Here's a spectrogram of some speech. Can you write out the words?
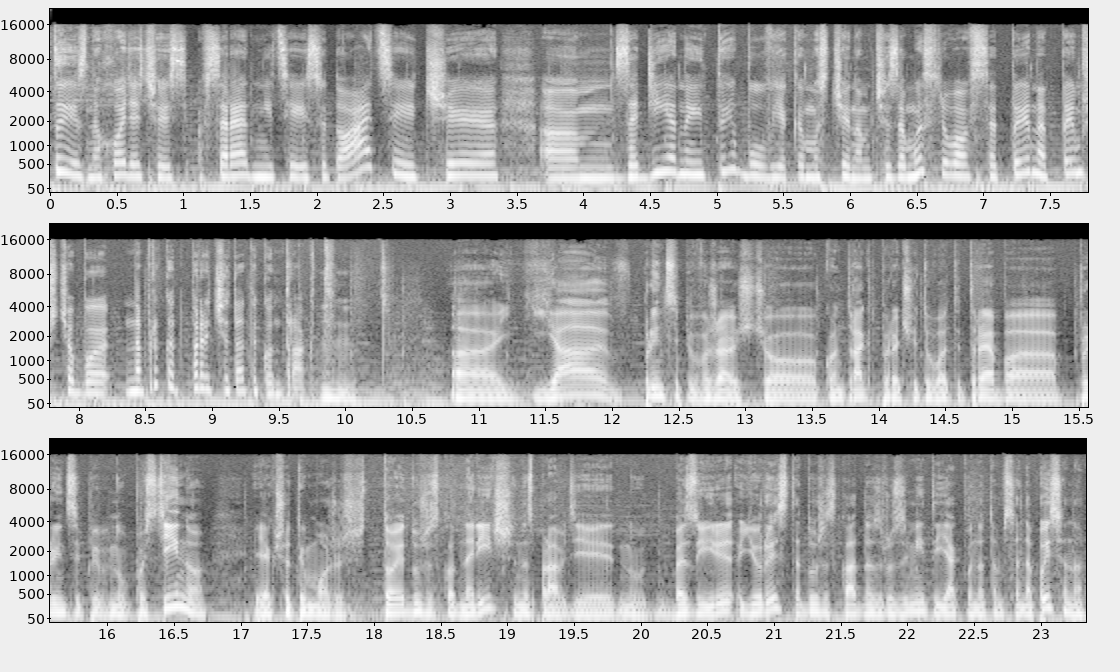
ти, знаходячись всередині цієї ситуації, чи ем, задіяний ти був якимось чином, чи замислювався ти над тим, щоб, наприклад, перечитати контракт? Мгм. Е, я в принципі вважаю, що контракт перечитувати треба в принципі ну постійно, якщо ти можеш. То є дуже складна річ. Насправді, ну без юриста дуже складно зрозуміти, як воно там все написано.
